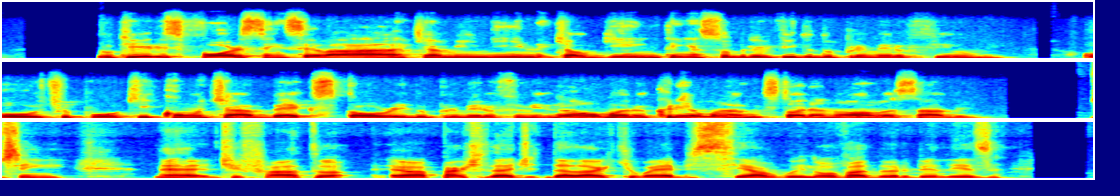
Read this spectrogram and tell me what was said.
do que eles forcem, sei lá, ah, que a menina, que alguém tenha sobrevivido do primeiro filme. Ou, tipo, que conte a backstory do primeiro filme. Não, mano, cria uma história nova, sabe? Sim. É, de fato, a parte da, da Dark Web ser algo inovador, beleza.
